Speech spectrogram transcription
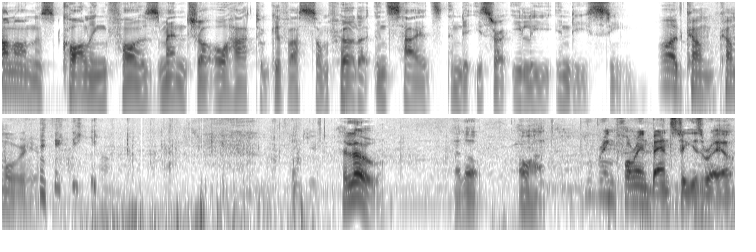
Arnon is calling for his manager Ohad to give us some further insights in the Israeli indie scene. Oh, come, come over here. Thank you. Hello. Hello, Ohad. You bring foreign bands to Israel,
